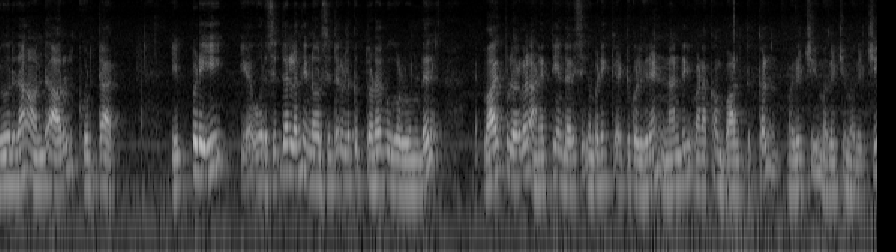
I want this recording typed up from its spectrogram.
இவர் தான் வந்து அருள் கொடுத்தார். இப்படி ஒரு சித்தர்லேருந்து இன்னொரு சித்தர்களுக்கு தொடர்புகள் உண்டு. வாய்ப்புள்ளவர்கள் அனைத்தையும் தரிசிக்கும்படி கேட்டுக்கொள்கிறேன். நன்றி வணக்கம் வாழ்த்துக்கள். மகிழ்ச்சி மகிழ்ச்சி மகிழ்ச்சி.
